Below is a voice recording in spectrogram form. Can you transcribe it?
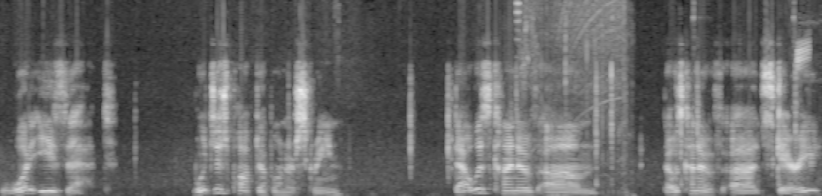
What is that? What just popped up on our screen? That was kind of, um, that was kind of, uh, scary,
